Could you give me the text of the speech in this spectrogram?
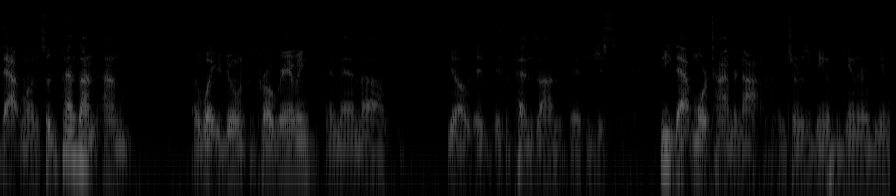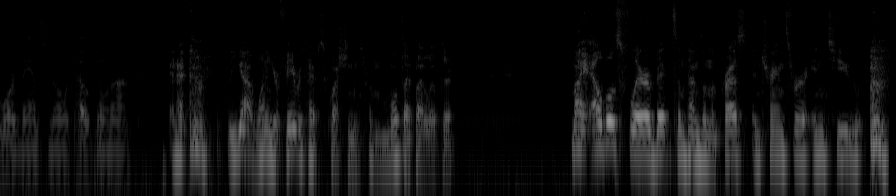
that run. So it depends on on uh, what you're doing for programming, and then uh, you know it, it depends on if you just need that more time or not in terms of being a beginner or being more advanced to know what the hell's going on. And I, we got one of your favorite types of questions from multiply lifter. My elbows flare a bit sometimes on the press and transfer into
